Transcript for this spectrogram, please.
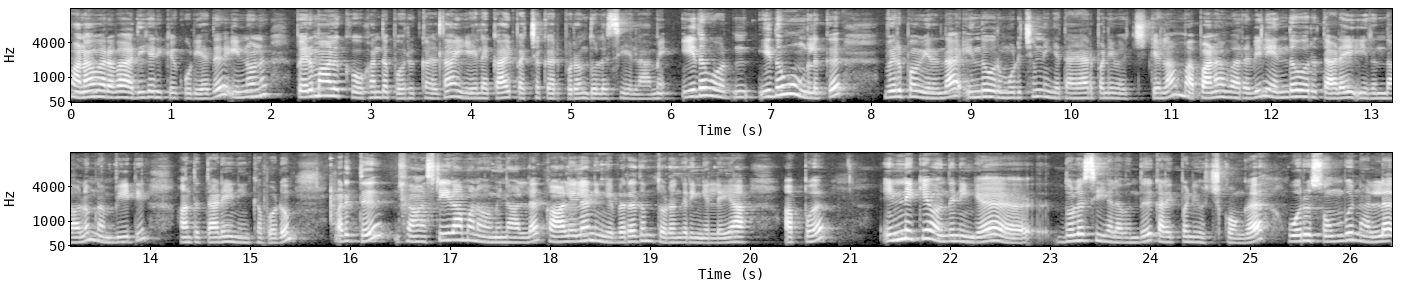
பணவரவை அதிகரிக்கக்கூடியது. இன்னொன்று பெருமாளுக்கு உகந்த பொருட்கள் தான் ஏலக்காய் பச்சை கற்பூரம் துளசி எல்லாமே. இதை இதுவும் உங்களுக்கு விருப்பம் இருந்தால் இந்த ஒரு முடிச்சும் நீங்கள் தயார் பண்ணி வச்சுக்கலாம். பண வரவில் எந்த ஒரு தடை இருந்தாலும் நம் வீட்டில் அந்த தடை நீக்கப்படும். அடுத்து ஸ்ரீராம நவமி நாளில் காலையில் நீங்கள் விரதம் தொடங்குறீங்க இல்லையா? அப்போ இன்றைக்கே வந்து நீங்கள் துளசி இலை வந்து கலெக்ட் பண்ணி வச்சுக்கோங்க. ஒரு சொம்பு நல்ல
